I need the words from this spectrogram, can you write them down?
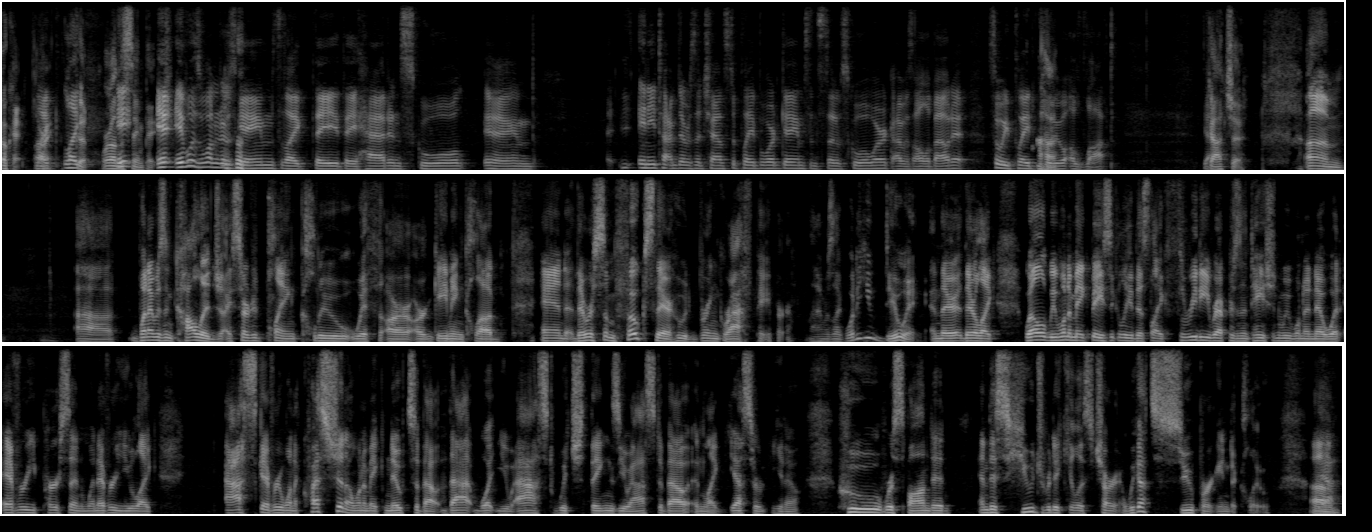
Okay. all Like- right, like, good. We're on the it, same page. It, it was one of those games like they they had in school, and anytime there was a chance to play board games instead of schoolwork, I was all about it. So we played Uh-huh. A lot. yeah. Gotcha. Um, uh, when I was in college, I started playing Clue with our, our gaming club, and there were some folks there who would bring graph paper. And I was like, "What are you doing?" And they're they're like, "Well, we want to make basically this like 3D representation. We want to know what every person, whenever you like ask everyone a question, I want to make notes about that, what you asked, which things you asked about, and like yes or you know who responded." And this huge ridiculous chart, and we got super into Clue. Um, Yeah.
